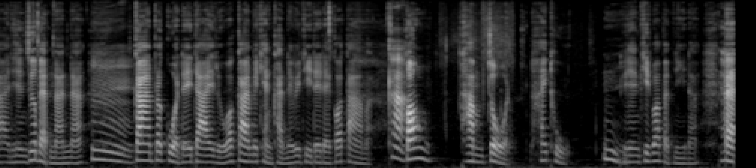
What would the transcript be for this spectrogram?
ได้ดิฉันเชื่อแบบนั้นนะอืมการประกวดใด ๆ หรือว่าการไปแข่งขันในเวทีใด ๆ ก็ตามอะค่ะต้องทำโจทย์ให้ถูกอืม ดิฉันคิดว่าแบบนี้นะค่ะแต่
